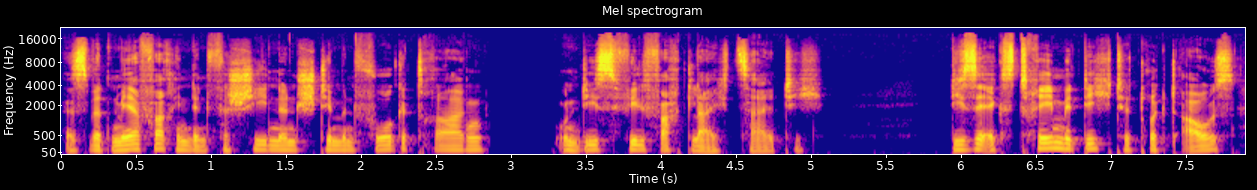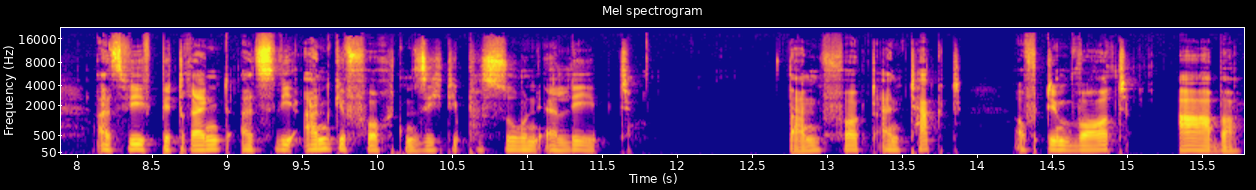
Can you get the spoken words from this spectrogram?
Es wird mehrfach in den verschiedenen Stimmen vorgetragen und dies vielfach gleichzeitig. Diese extreme Dichte drückt aus, als wie bedrängt, als wie angefochten sich die Person erlebt. Dann folgt ein Takt auf dem Wort aber.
